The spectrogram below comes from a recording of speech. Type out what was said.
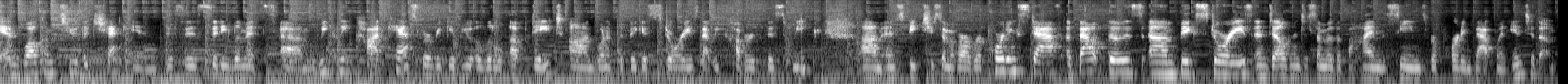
And welcome to the check in. This is City Limits um, weekly podcast where we give you a little update on one of the biggest stories that we covered this week um, and speak to some of our reporting staff about those um, big stories and delve into some of the behind the scenes reporting that went into them.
